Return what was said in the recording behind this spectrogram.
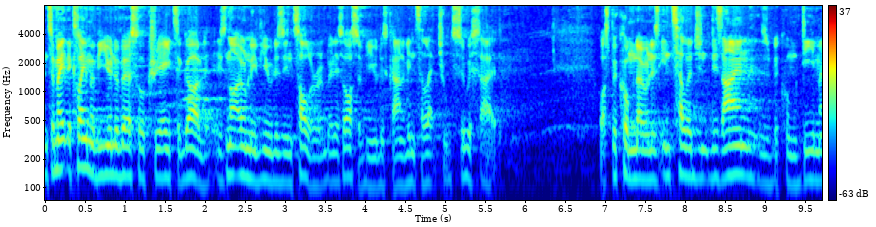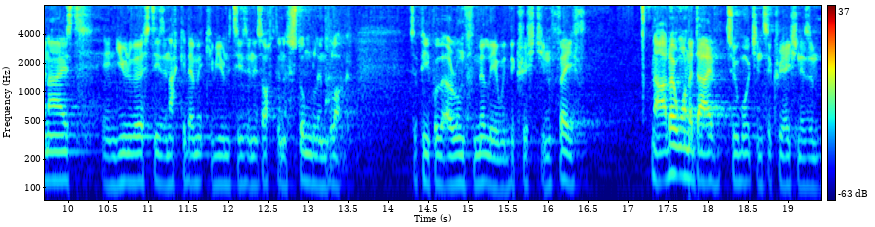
And to make the claim of a universal creator God is not only viewed as intolerant, but it's also viewed as kind of intellectual suicide. What's become known as intelligent design has become demonized in universities and academic communities, and it's often a stumbling block to people that are unfamiliar with the Christian faith. Now, I don't want to dive too much into creationism.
